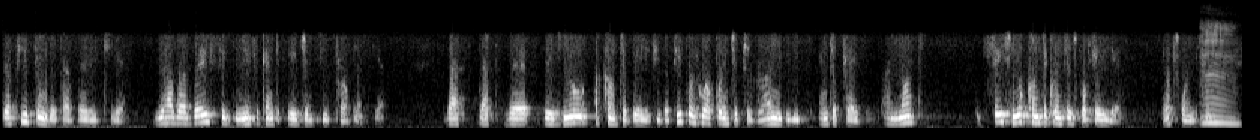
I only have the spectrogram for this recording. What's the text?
there are a few things that are very clear you have a very significant agency problem here. That that there is no accountability. The people who are appointed to run these enterprises are not face no consequences for failure. That's one thing. Mm.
